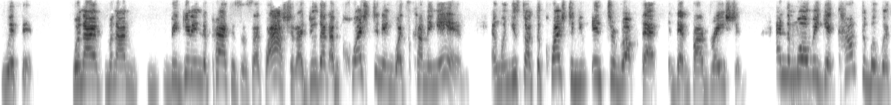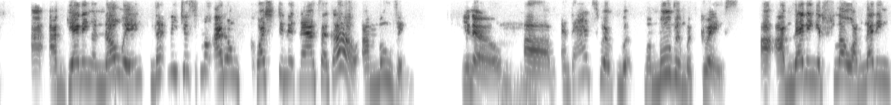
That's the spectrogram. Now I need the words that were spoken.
with it. When I when I'm beginning to practice, it's like, wow, should I do that? I'm questioning what's coming in. And when you start to question, you interrupt that that vibration. And the more mm-hmm. we get comfortable with I, am getting a knowing. Let me just move. I don't question it now. It's like, oh, I'm moving, you know. Mm-hmm. Um, and that's where we're, we're moving with grace. I, I'm letting it flow. I'm letting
